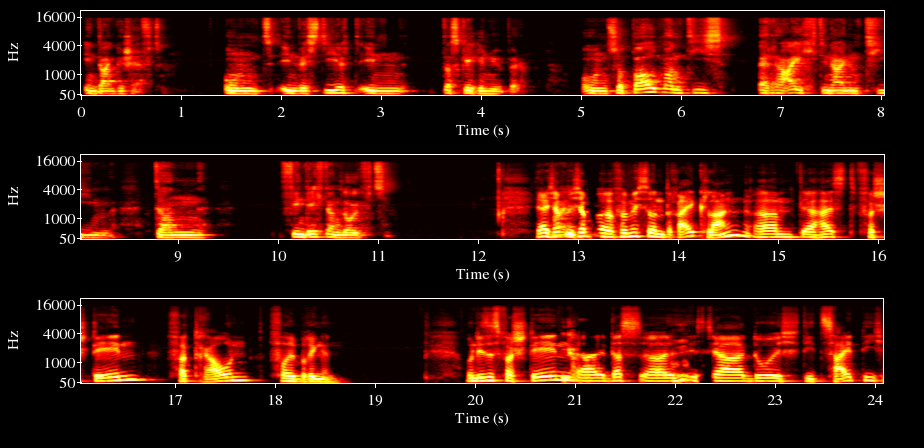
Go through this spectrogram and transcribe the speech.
in dein Geschäft und investiert in das Gegenüber. Und sobald man dies erreicht in einem Team, dann finde ich, dann läuft's. Ja, ich habe ich hab, äh, für mich so einen Dreiklang, ähm, der heißt Verstehen, Vertrauen, Vollbringen. Und dieses Verstehen, ja. äh, das äh, mhm. ist ja durch die Zeit, die ich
